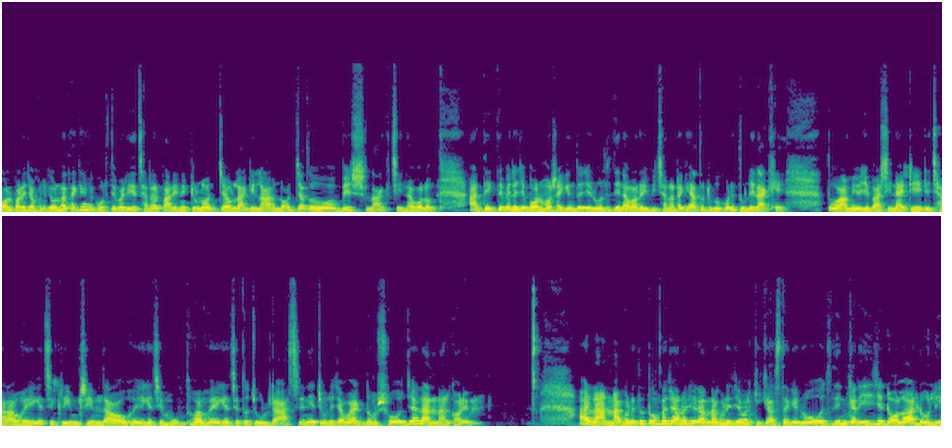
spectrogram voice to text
কলপারে যখন কেউ না থাকে আমি করতে পারি। এছাড়া আর পারি না, একটু লজ্জাও লাগে। লজ্জা তো বেশ লাগছে না বলো? আর দেখতে পেলে যে বরমশাই কিন্তু যে রোজ দিন আমার ওই বিছানাটাকে এতটুকু করে তুলে রাখে। তো আমি ওই যে বাসি নাইটি হেঁটে ছাড়াও হয়ে গেছে, ক্রিম ট্রিম দেওয়াও হয়ে গেছে, মুখ ধোয়া হয়ে গেছে। তো চুলটা আশ্রে নিয়ে চলে যাব একদম সোজা রান্নার ঘরে। আর রান্নাঘরে তো তোমরা জানো যে রান্নাঘরে যে আমার কী কাজ থাকে, রোজ দিনকার এই যে ডলা ডলি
